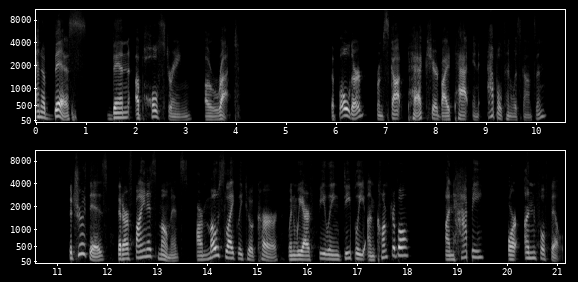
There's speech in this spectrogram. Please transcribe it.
an abyss than upholstering a rut. The boulder from Scott Peck, shared by Pat in Appleton, Wisconsin. The truth is that our finest moments are most likely to occur when we are feeling deeply uncomfortable, unhappy, or unfulfilled.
